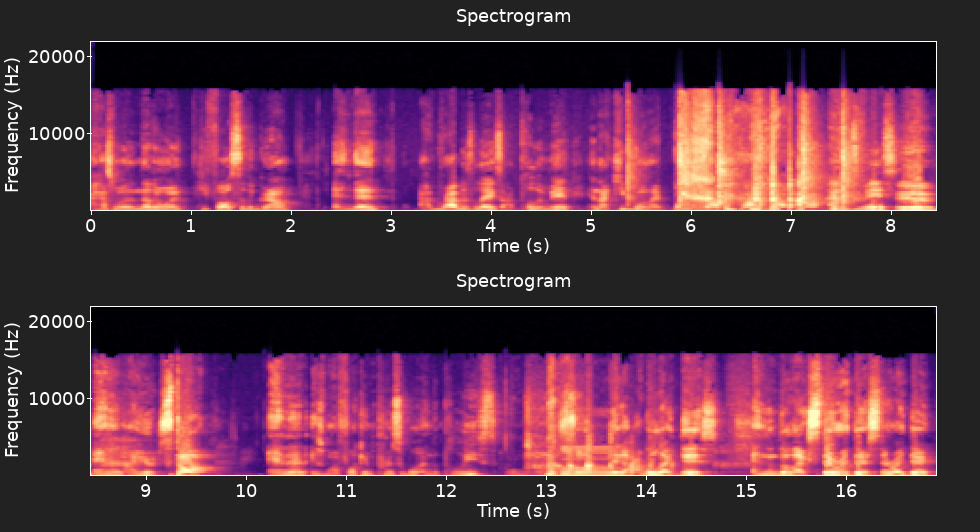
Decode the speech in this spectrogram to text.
I catch him with another one. He falls to the ground, and then I grab his legs, I pull him in, and I keep going like, bop, bop, bop, bop, bop, on his face. Yeah. And then I hear, stop! And then it's my fucking principal and the police. So, Oh. nigga, I go like this, and then they're like, "Stay right there, stay right there."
